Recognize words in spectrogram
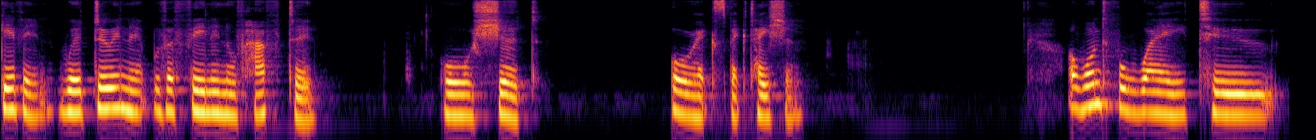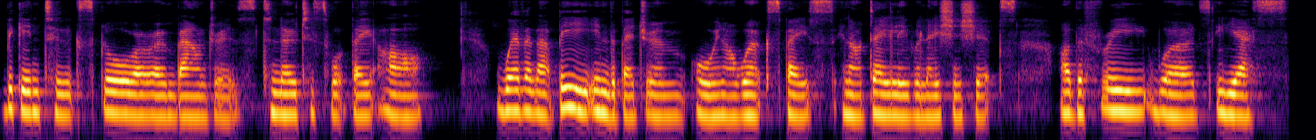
giving. We're doing it with a feeling of have to or should or expectation a wonderful way to begin to explore our own boundaries, to notice what they are, whether that be in the bedroom or in our workspace, in our daily relationships, are the three words yes,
